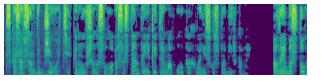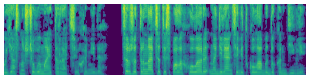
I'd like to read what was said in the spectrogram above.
сказав Сандип Джіотті, кивнувши на свого асистента, який тримав у руках валізку з пробірками. Але і без того ясно, що ви маєте рацію, Хаміде. Це вже тринадцятий спалах холери на ділянці від колаби до кандівлі.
